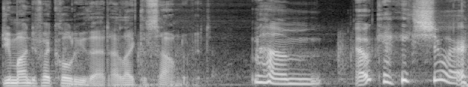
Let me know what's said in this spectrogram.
Do you mind if I call you that? I like the sound of it. Um, okay, sure.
